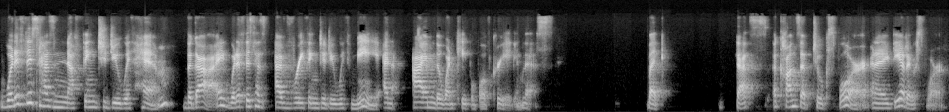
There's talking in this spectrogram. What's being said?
what if this has nothing to do with him, the guy? What if this has everything to do with me and I'm the one capable of creating this? Like, that's a concept to explore an idea to explore.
